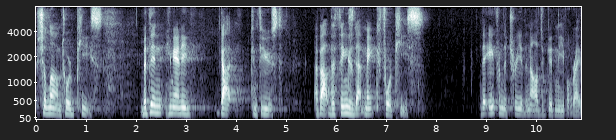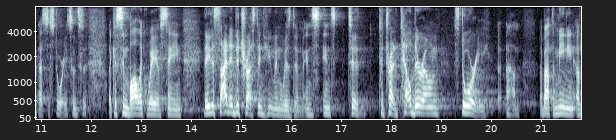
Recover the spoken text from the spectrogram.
shalom, toward peace. But then humanity got confused about the things that make for peace. They ate from the tree of the knowledge of good and evil, right? That's the story. So it's like a symbolic way of saying they decided to trust in human wisdom and, and to, to try to tell their own story. Um, about the meaning of,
